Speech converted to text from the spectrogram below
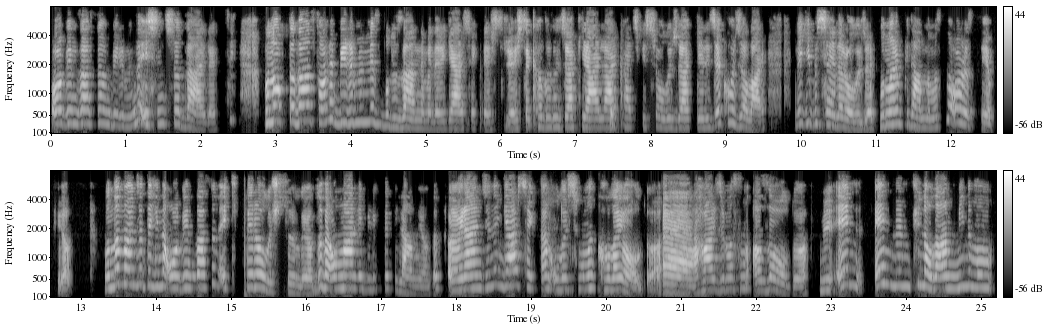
organizasyon birimini de işin içine dahil ettik. Bu noktadan sonra birimimiz bu düzenlemeleri gerçekleştiriyor. İşte kalınacak yerler, kaç kişi olacak, gelecek hocalar, ne gibi şeyler olacak? Bunların planlamasını orası yapıyor. Bundan önce de yine organizasyon ekipleri oluşturuluyordu ve onlarla birlikte planlıyorduk. Öğrencinin gerçekten ulaşımının kolay olduğu, e, harcamasının az olduğu, en en mümkün olan minimum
